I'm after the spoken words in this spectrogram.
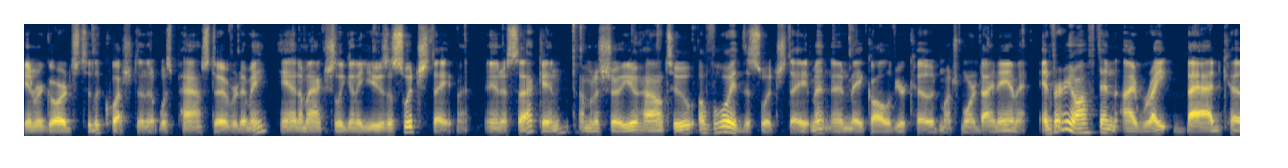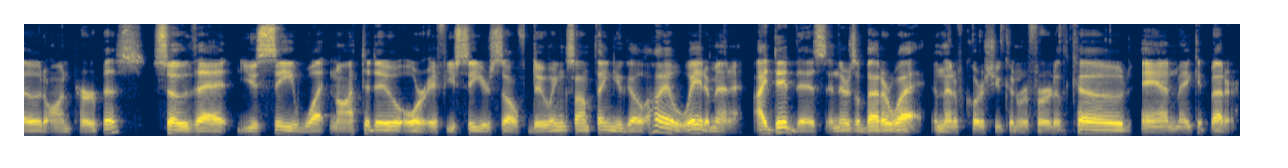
in regards to the question that was passed over to me, and I'm actually going to use a switch statement. In a second, I'm going to show you how to avoid the switch statement and make all of your code much more dynamic. And very often I write bad code on purpose so that you see what not to do, or if you see yourself doing something, you go, oh, wait a minute, I did this and there's a better way. And then of course you can refer to the code and make it better.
